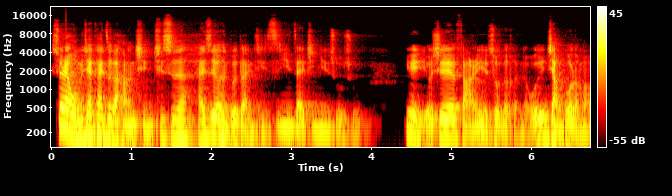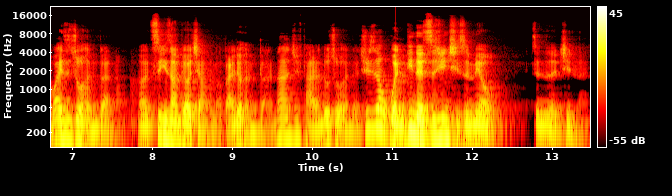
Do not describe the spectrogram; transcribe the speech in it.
虽然我们现在看这个行情，其实还是有很多短期资金在进进出出，因为有些法人也做得很短。我已经讲过了嘛，外资做很短嘛，呃，自营商不要讲了嘛，本来就很短，那就法人都做很短。其实这种稳定的资金其实没有真正的进来，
